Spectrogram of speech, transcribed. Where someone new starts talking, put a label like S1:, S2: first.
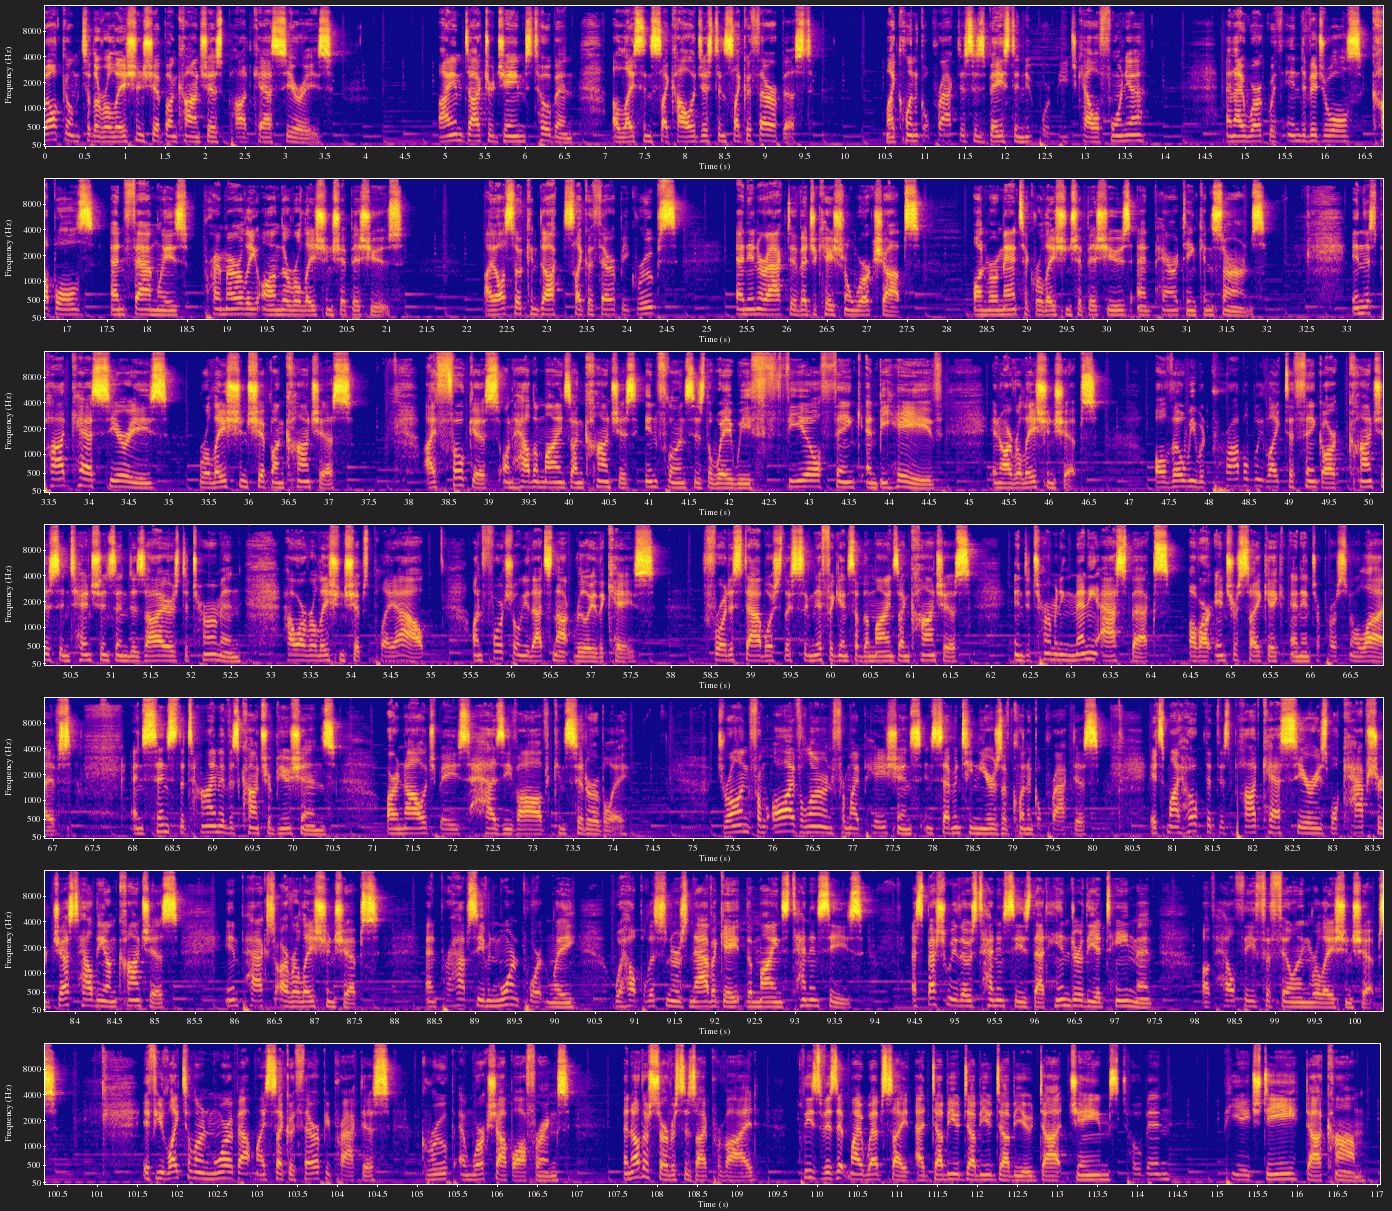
S1: Welcome to the Relationship Unconscious podcast series. I am Dr. James Tobin, a licensed psychologist and psychotherapist. My clinical practice is based in Newport Beach, California, and I work with individuals, couples, and families primarily on their relationship issues. I also conduct psychotherapy groups and interactive educational workshops on romantic relationship issues and parenting concerns. In this podcast series, Relationship Unconscious, I focus on how the mind's unconscious influences the way we feel, think, and behave in our relationships. Although we would probably like to think our conscious intentions and desires determine how our relationships play out, unfortunately, that's not really the case. Freud established the significance of the mind's unconscious in determining many aspects of our intrapsychic and interpersonal lives. And since the time of his contributions, our knowledge base has evolved considerably. Drawing from all I've learned from my patients in 17 years of clinical practice, it's my hope that this podcast series will capture just how the unconscious impacts our relationships and perhaps even more importantly, will help listeners navigate the mind's tendencies, especially those tendencies that hinder the attainment of healthy, fulfilling relationships. If you'd like to learn more about my psychotherapy practice, group and workshop offerings, and other services I provide, please visit my website at www.jamestobinphd.com.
